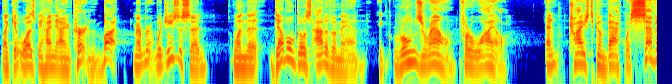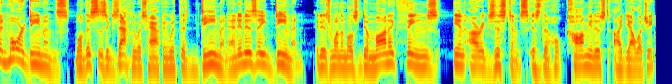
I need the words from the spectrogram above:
like it was behind the Iron Curtain. But remember what Jesus said when the devil goes out of a man, it roams around for a while and tries to come back with seven more demons. Well, this is exactly what's happening with the demon, and it is a demon. It is one of the most demonic things in our existence is the whole communist ideology.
